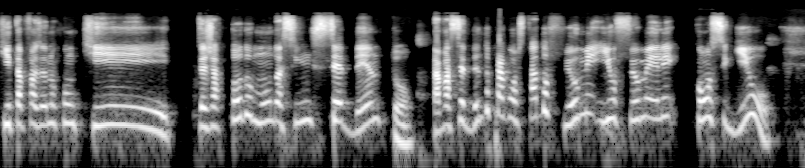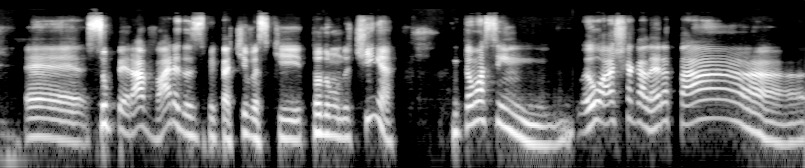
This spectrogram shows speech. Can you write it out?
que tá fazendo com que esteja todo mundo assim sedento, tava sedento para gostar do filme e o filme ele conseguiu é, superar várias das expectativas que todo mundo tinha. Então, assim, eu acho que a galera tá.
